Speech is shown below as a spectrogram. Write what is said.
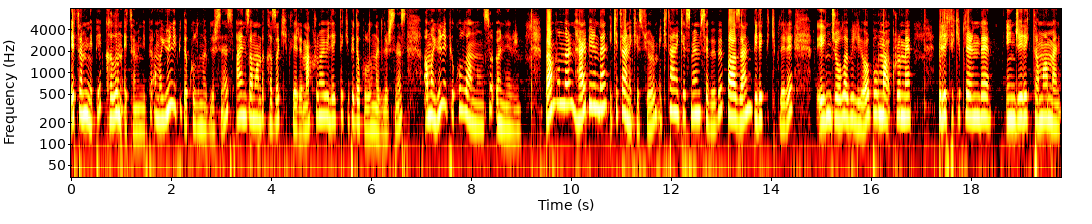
etamin ipi kalın etamin ipi ama yün ipi de kullanabilirsiniz. Aynı zamanda kazak ipleri, makrome bileklik ipi de kullanabilirsiniz. Ama yün ipi kullanmanızı öneririm. Ben bunların her birinden iki tane kesiyorum. İki tane kesmemin sebebi bazen bileklik ipleri ince olabiliyor. Bu makrome bileklik iplerinde incelik tamamen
